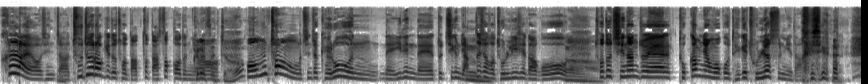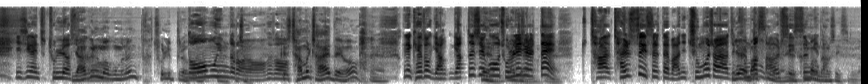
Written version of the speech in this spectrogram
큰일 나요, 진짜. 두드러기도 저 났, 났었거든요. 네. 그랬었죠. 엄청 진짜 괴로운 네, 일인데 또 지금 약 음. 드셔서 졸리시다고 아. 저도 지난주에 독감약 먹고 되게 졸렸습니다. 그 시간 이 시간이 좀 졸렸어요. 약을 먹으면은 다 졸립더라고요. 너무 네, 힘들어요. 그쵸. 그래서 그래서 잠을 자야 돼요. 네. 그냥 계속 약, 약 드시고 네, 졸리실 맞아요. 때 네. 잘수 있을 때 많이 주무셔야지 예, 금방. 나을 수 예, 있습니다. 금방 나을 수 있습니다.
